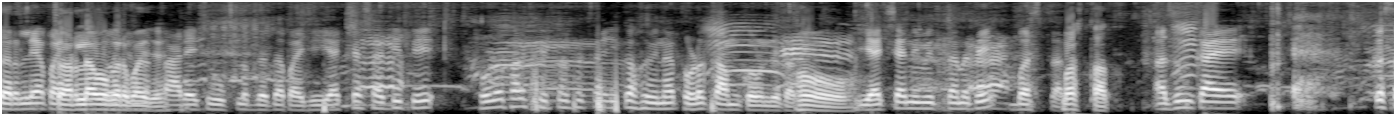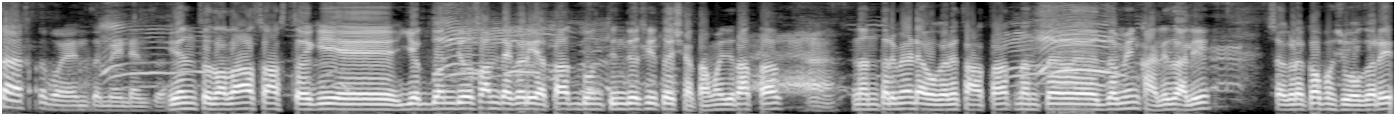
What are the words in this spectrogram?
चरल्या चरल्या वगैरे पाहिजे. चाऱ्याची उपलब्धता पाहिजे. याच्यासाठी ते थोडंफार शेताचं काही का होईना थोडं काम करून देतात. हो. याच्या निमित्तानं ते बसतात. बसतात. अजून काय कसं असतं बा यांचं मेंढ्यांचं यांचं दादा असं असतं की हे एक दोन दिवस आमच्याकडे येतात दोन तीन दिवस इथं शेतामध्ये राहतात. नंतर मेंढ्या वगैरे चालतात नंतर जमीन खाली झाली सगळं कपाशी वगैरे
